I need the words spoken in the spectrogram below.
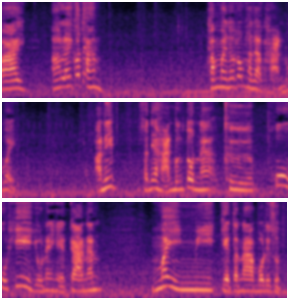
วน์อะไรก็ทำทำไมเราต้องทำหลักฐานด้วย อันนี้สัญญาหารเบื้องต้นนะ คือผู้ที่อยู่ในเหตุการณ์นั้น ไม่มีเจตนาบริสุทธิ์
